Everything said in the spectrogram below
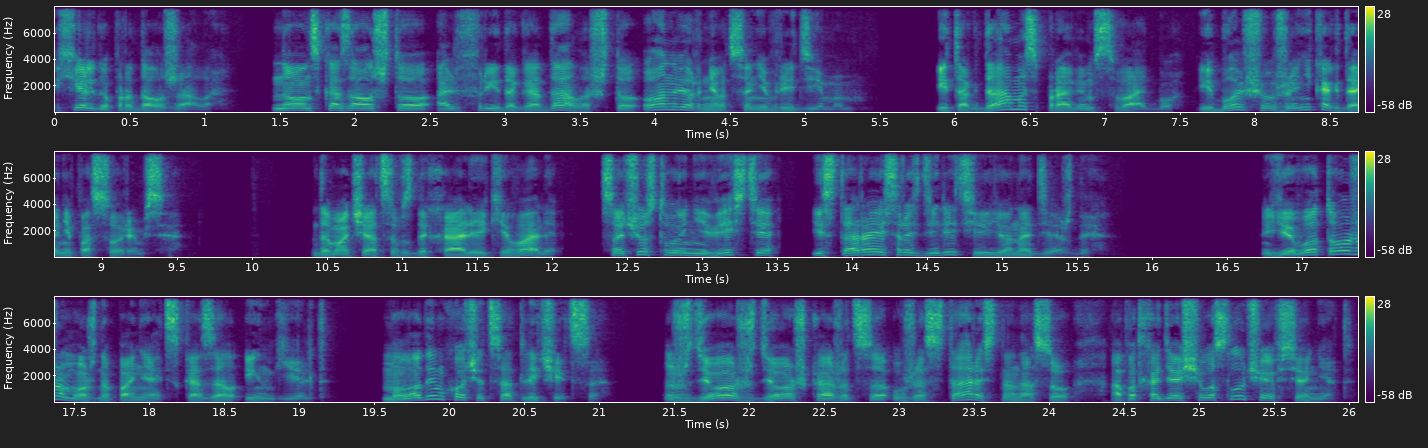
Хельга продолжала. Но он сказал, что Альфрида гадала, что он вернется невредимым. И тогда мы справим свадьбу, и больше уже никогда не поссоримся. Домочадцы вздыхали и кивали, сочувствуя невесте и стараясь разделить ее надежды. «Его тоже можно понять», — сказал Ингельд. «Молодым хочется отличиться. Ждешь, ждешь, кажется, уже старость на носу, а подходящего случая все нет.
